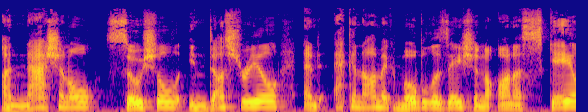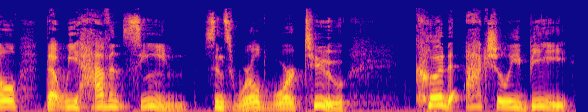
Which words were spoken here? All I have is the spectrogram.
a national, social, industrial, and economic mobilization on a scale that we haven't seen since World War II could actually be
